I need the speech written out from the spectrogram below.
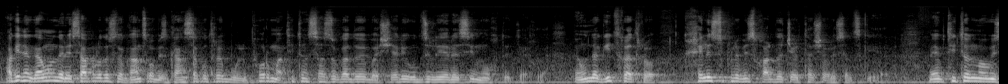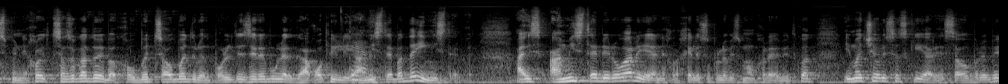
აქედან გამომდინარე საპროტესტო განწყობის განსაკუთრებული ფორმა თვითონ საზოგადოებაში არის უძლიერესი მუხტით ახლა. მე უნდა გითხრათ, რომ ხელისუფლების ხარდაჭერთა შორისაც კი არის. მე თვითონ მოვისმინე, ხო საზოგადოება ხო საუბედურად პოლიტიზირებულია და გაყოფილია ამისტება და იმისტება. აი ეს ამისტები რო არიან ახლა ხელისუფლების მომხრეები, თქო, იმათ შორისაც კი არის საუბრები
